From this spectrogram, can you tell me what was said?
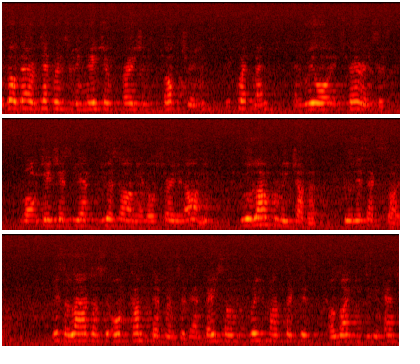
Although there are differences in nature of operations doctrine, equipment, and real experiences among JGSDF, US Army, and Australian Army, we will learn from each other through this exercise. This allows us to overcome the differences, and based on three perspectives, I would like you to enhance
